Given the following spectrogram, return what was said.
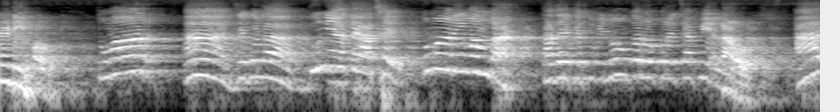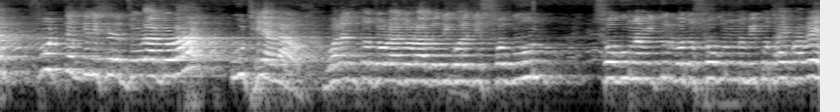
রেডি হও। তোমার যেগুলা দুনিয়াতে আছে, তোমার ইমানদার, তাদেরকে তুমি নৌকার উপরে চাপিয়ে লাও আর প্রত্যেক জিনিসের জোড়া জোড়া উঠিয়ে লাও বলেন তো, জোড়া জোড়া যদি বলেছি সগুন সগুন আমি তুলবো তো শগুন নবী কোথায় পাবে?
